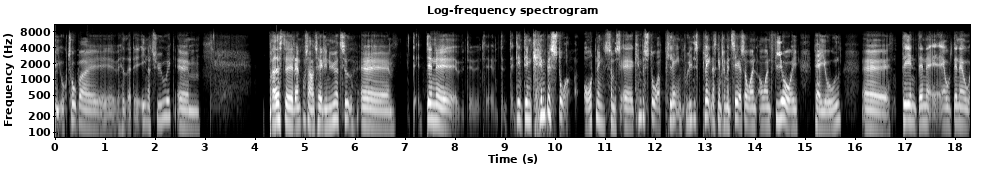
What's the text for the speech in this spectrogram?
i oktober øh, hvad hedder det, 21, ikke? Øh, bredeste landbrugsaftale i nyere tid. Øh, den, øh, det, det er en kæmpe stor ordning, som øh, kæmpe stor plan, politisk plan, der skal implementeres over en, over en fireårig periode. Øh, det, den, er jo, den er jo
